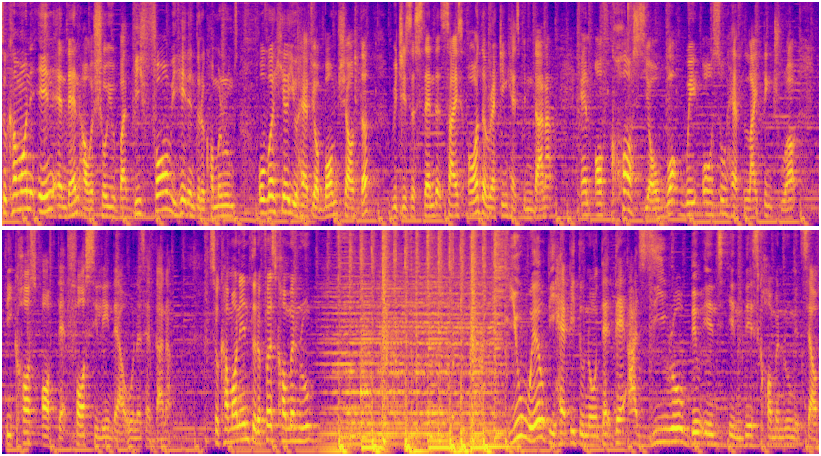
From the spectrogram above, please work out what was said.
So come on in and then I will show you. But before we head into the common rooms, over here you have your bomb shelter, which is a standard size. All the racking has been done up. And of course, your walkway also have lighting throughout because of that false ceiling that our owners have done up. So come on into the first common room you will be happy to know that there are zero built-ins in this common room itself.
